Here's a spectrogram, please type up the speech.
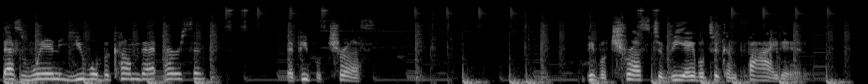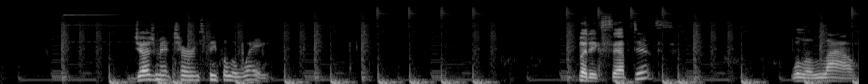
That's when you will become that person that people trust. People trust to be able to confide in. Judgment turns people away. But acceptance will allow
